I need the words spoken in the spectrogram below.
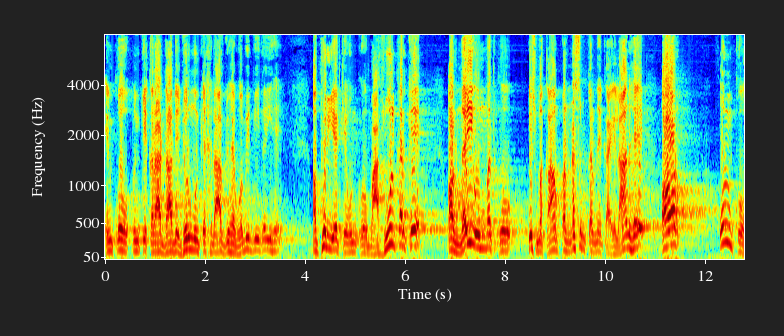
इनको, उनकी करारदाद जुर्म उनके खिलाफ जो है वो भी दी गई है। और फिर यह कि उनको माजूल करके और नई उम्मत को इस मकाम पर नस्म करने का ऐलान है और उनको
